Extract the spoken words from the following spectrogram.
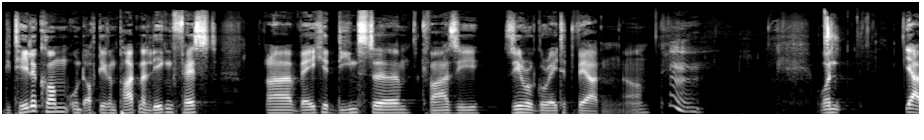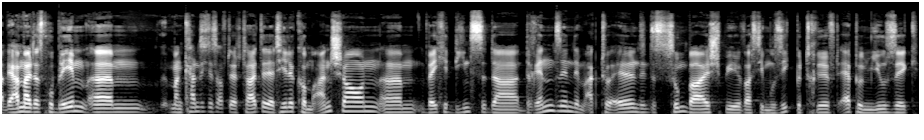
die Telekom und auch deren Partner legen fest, äh, welche Dienste quasi zero gerated werden. Ja. Hm. Und ja, wir haben halt das Problem, ähm, man kann sich das auf der Seite der Telekom anschauen, ähm, welche Dienste da drin sind. Im aktuellen sind es zum Beispiel, was die Musik betrifft, Apple Music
